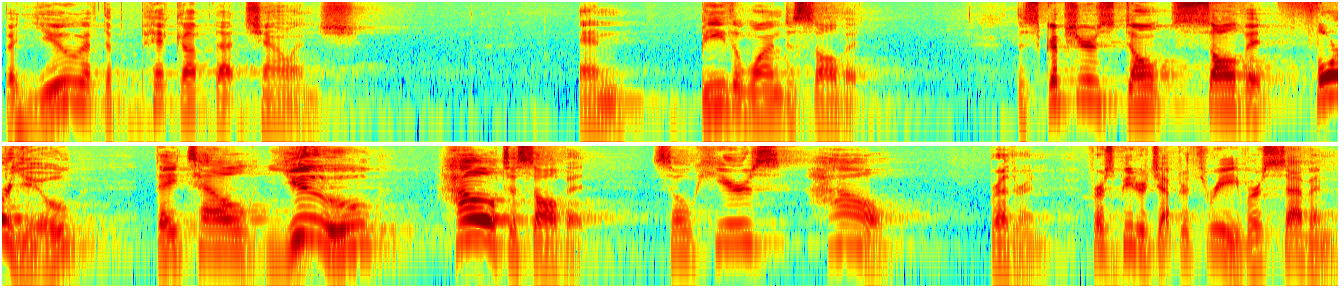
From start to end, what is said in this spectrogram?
But you have to pick up that challenge and be the one to solve it. The scriptures don't solve it for you, they tell you how to solve it. So here's how brethren. 1 Peter chapter 3 verse 7.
